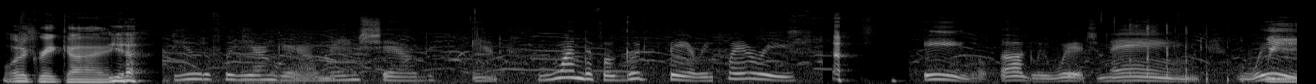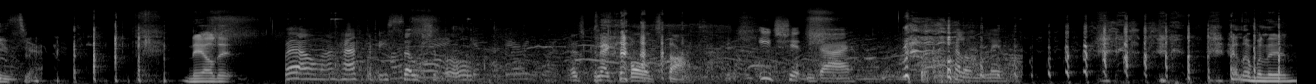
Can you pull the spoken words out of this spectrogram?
what a great guy. Yeah. beautiful young girl named Shelby and wonderful good fairy Clairee. Evil, ugly witch named Ouiser. Nailed it. Well, I have to be sociable. Let's connect the bald spots. Eat shit and die. Hello, Lynn. Hello, M'Lynn.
